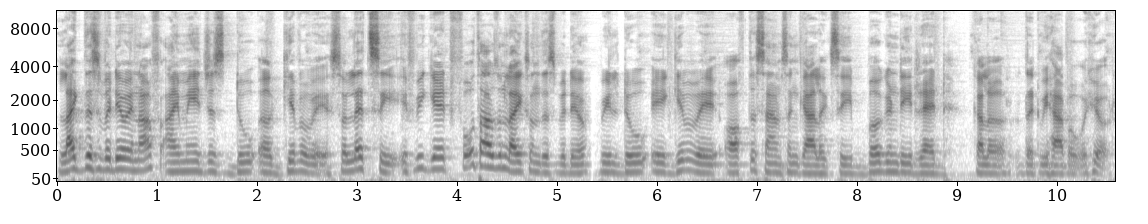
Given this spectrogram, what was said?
like this video enough, I may just do a giveaway. So let's see, if we get 4000 likes on this video, we'll do a giveaway of the Samsung Galaxy burgundy red color that we have over here.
